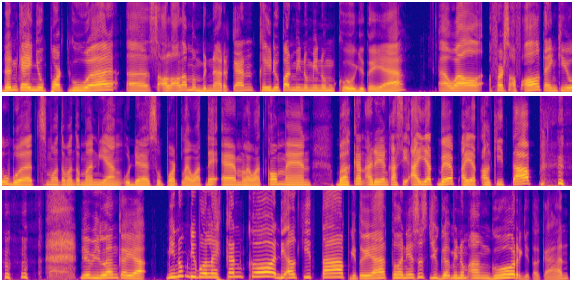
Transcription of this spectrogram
dan kayak nyupport gue uh, seolah-olah membenarkan kehidupan minum-minumku gitu ya Uh, well, first of all, thank you buat semua teman-teman yang udah support lewat DM, lewat komen. Bahkan ada yang kasih ayat beb, ayat Alkitab. Dia bilang kayak minum dibolehkan kok di Alkitab gitu ya. Tuhan Yesus juga minum anggur gitu kan.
